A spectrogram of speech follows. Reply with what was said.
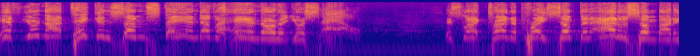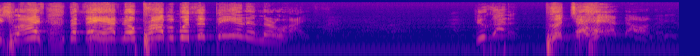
if you're not taking some stand of a hand on it yourself. Trying to pray something out of somebody's life that they have no problem with it being in their life. You got to put your hand on it.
